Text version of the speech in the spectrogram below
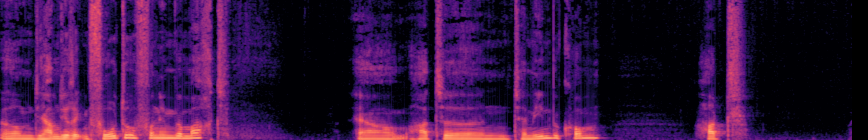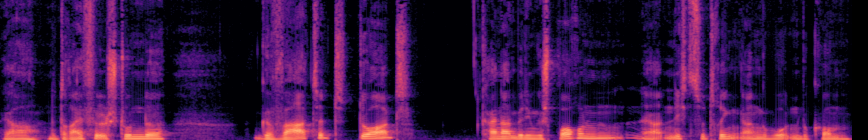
Ähm, die haben direkt ein Foto von ihm gemacht. Er hatte einen Termin bekommen, hat ja eine Dreiviertelstunde gewartet dort. Keiner hat mit ihm gesprochen. Er hat nichts zu trinken angeboten bekommen.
